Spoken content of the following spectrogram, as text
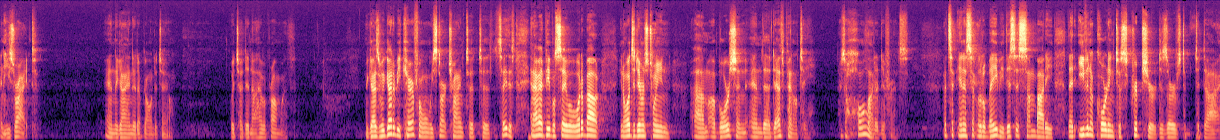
And he's right. And the guy ended up going to jail, which I did not have a problem with. But guys, we've got to be careful when we start trying to, to say this. And I've had people say, well, what about, you know, what's the difference between um, abortion and the death penalty? There's a whole lot of difference. That's an innocent little baby. This is somebody that, even according to Scripture, deserves to, to die.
